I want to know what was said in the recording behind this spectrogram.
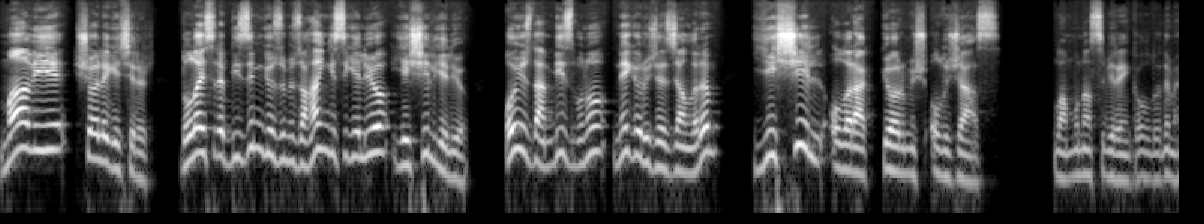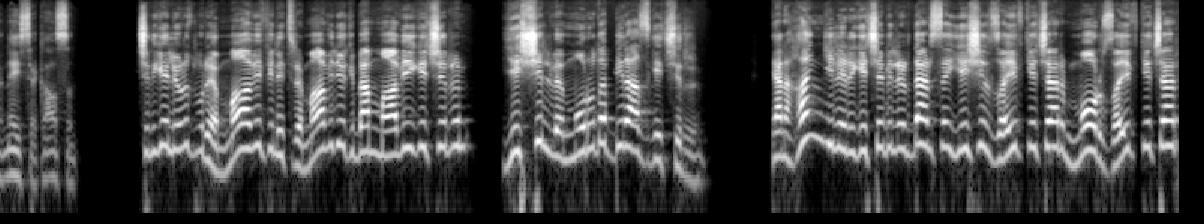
Maviyi şöyle geçirir. Dolayısıyla bizim gözümüze hangisi geliyor? Yeşil geliyor. O yüzden biz bunu ne göreceğiz canlarım? Yeşil olarak görmüş olacağız. Ulan bu nasıl bir renk oldu değil mi? Neyse kalsın. Şimdi geliyoruz buraya. Mavi filtre. Mavi diyor ki ben maviyi geçiririm. Yeşil ve moru da biraz geçiririm. Yani hangileri geçebilir derse yeşil zayıf geçer, mor zayıf geçer,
